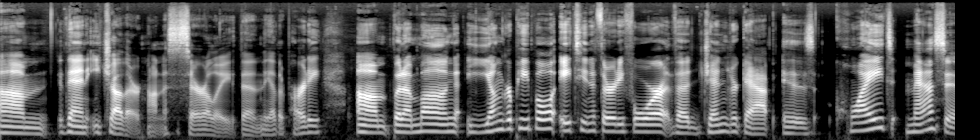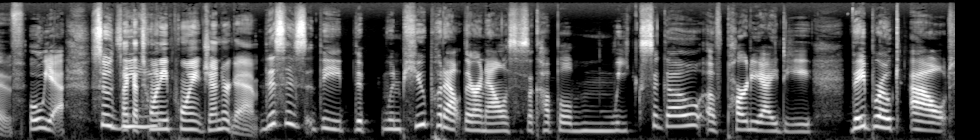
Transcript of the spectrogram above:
um, than each other, not necessarily than the other party. Um, but among younger people, 18 to 34, the gender gap is quite massive. Oh yeah. So It's like a 20 point gender gap. This is the, the when Pew put out their analysis a couple weeks ago of party ID, they broke out,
